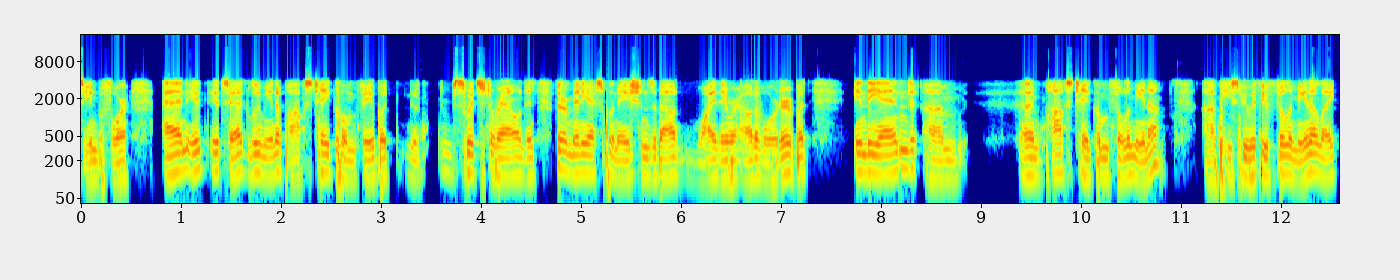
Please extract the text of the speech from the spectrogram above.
seen before, and it, it said Lumina Pax Tecum Fe, but switched around, and there are many explanations about why they were out of order, but in the end, um, and Pax Tecum Philomena, uh, peace be with you, Philomena, like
